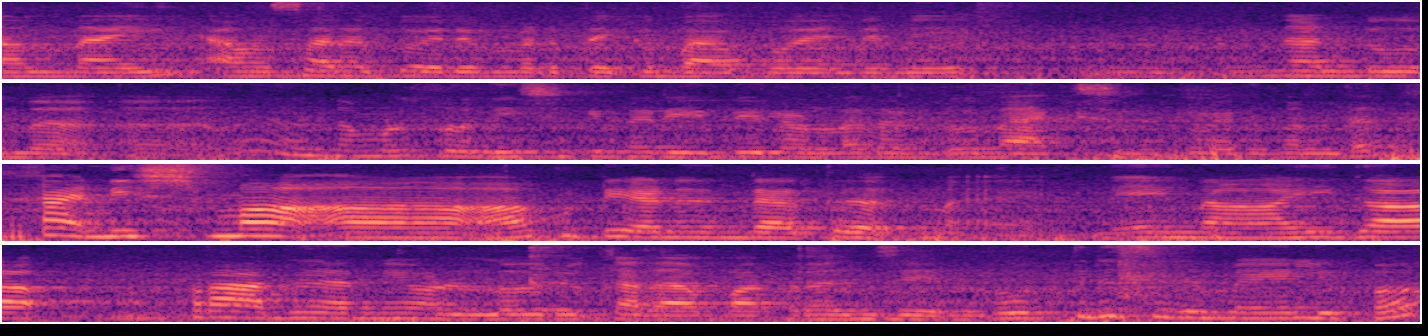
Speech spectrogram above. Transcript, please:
നന്നായി. അവസാനമൊക്കെ വരുമ്പോഴത്തേക്ക് ബാബു ആന്റണി രണ്ടു മൂന്ന് നമ്മൾ പ്രതീക്ഷിക്കുന്ന രീതിയിലുള്ള രണ്ടു മൂന്ന് ആക്ഷനൊക്കെ വരുന്നുണ്ട്. അനിഷ്മ ആ, കുട്ടിയാണ് ഇതിന്റെ അകത്ത് നായിക പ്രാധാന്യമുള്ള ഒരു കഥാപാത്രം ചെയ്യുന്നത് ഒത്തിരി സിനിമയിൽ ഇപ്പോൾ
